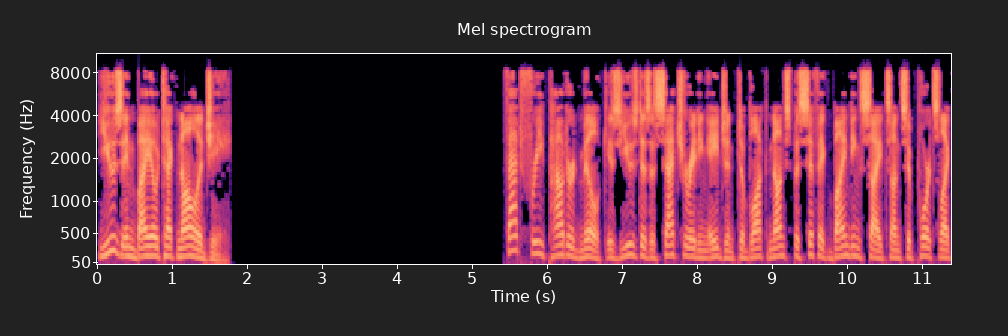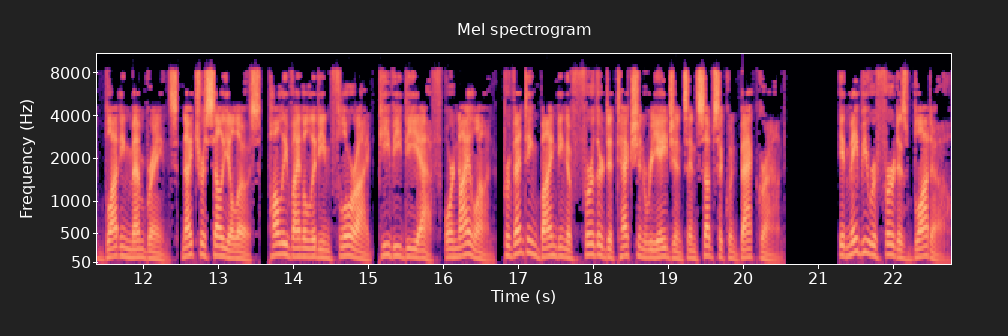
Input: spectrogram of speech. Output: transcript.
Use in biotechnology Fat-free powdered milk is used as a saturating agent to block nonspecific binding sites on supports like blotting membranes nitrocellulose, polyvinylidene fluoride PVDF or nylon, preventing binding of further detection reagents and subsequent background. It may be referred as blotto.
